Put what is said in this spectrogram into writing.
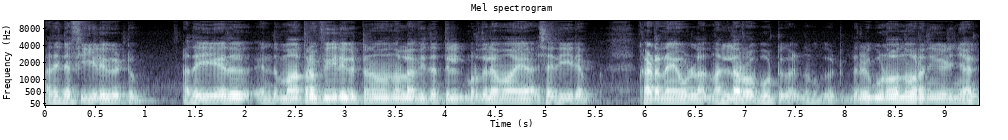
അതിന്റെ ഫീൽ കിട്ടും. അത് ഏത് എന്തുമാത്രം ഫീൽ കിട്ടണമെന്നുള്ള വിധത്തിൽ മൃദുലമായ ശരീരം ഘടനയുള്ള നല്ല റോബോട്ടുകൾ നമുക്ക് കിട്ടും. ഇതിനൊരു ഗുണമെന്ന് പറഞ്ഞു കഴിഞ്ഞാൽ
